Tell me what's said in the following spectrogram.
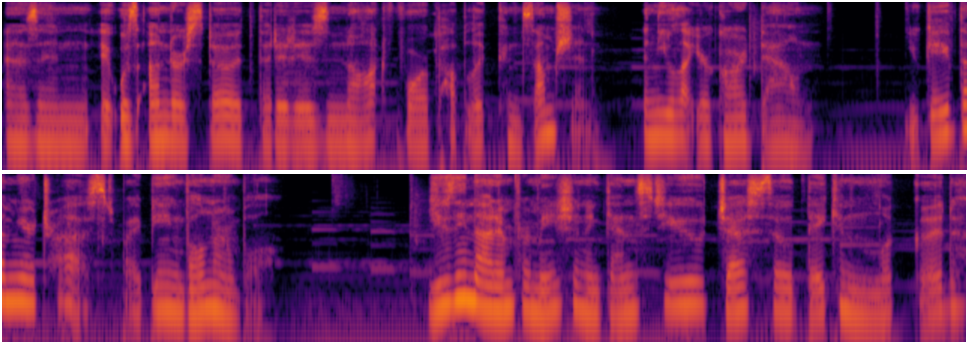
as in it was understood that it is not for public consumption and you let your guard down. You gave them your trust by being vulnerable. Using that information against you just so they can look good,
